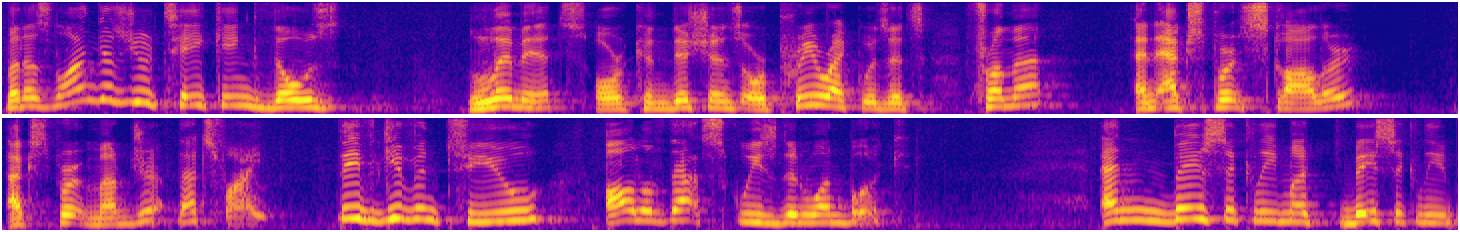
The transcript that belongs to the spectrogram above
But as long as you're taking those limits or conditions or prerequisites from a, an expert scholar, expert marja, that's fine. They've given to you all of that squeezed in one book. And basically, basically,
